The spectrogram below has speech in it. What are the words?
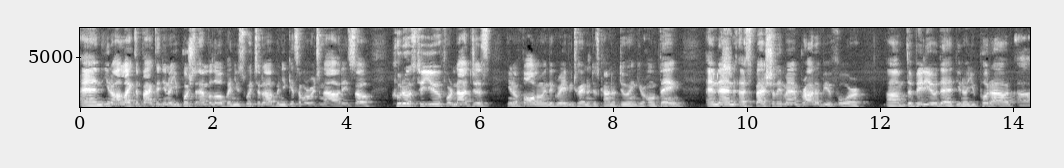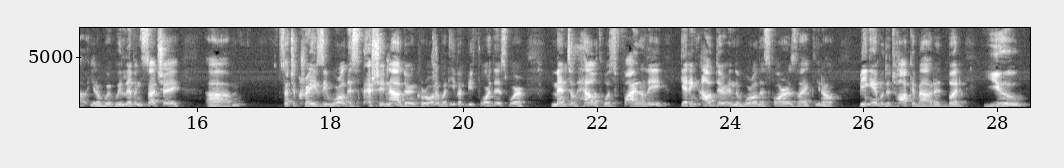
And you know, I like the fact that you know you push the envelope and you switch it up and you get some originality. So kudos to you for not just you know following the gravy train and just kind of doing your own thing. And then especially, man, proud of you for um, the video that you know you put out. Uh, you know, we, we, live in such a um, such a crazy world, especially now during Corona, but even before this, where mental health was finally getting out there in the world as far as like you know being able to talk about it. But you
